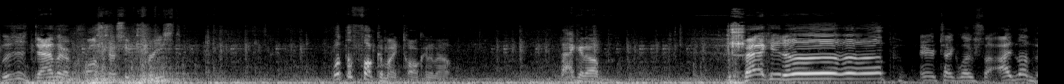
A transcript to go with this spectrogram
Was his dad like a cross dressing priest? What the fuck am I talking about? Back it up. Back it up. AirTech lifestyle. I love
